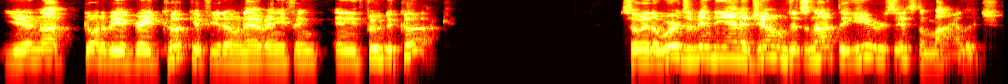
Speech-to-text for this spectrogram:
you're not going to be a great cook if you don't have anything, any food to cook. So, in the words of Indiana Jones, it's not the years, it's the mileage.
